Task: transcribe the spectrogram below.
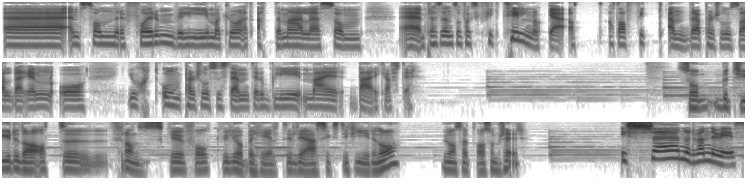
eh, en sånn reform vil gi Macron et ettermæle som en president som faktisk fikk til noe. At, at han fikk endra pensjonsalderen og gjort om pensjonssystemet til å bli mer bærekraftig. Så betyr det da at uh, franske folk vil jobbe helt til de er 64 nå, uansett hva som skjer? Ikke nødvendigvis.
